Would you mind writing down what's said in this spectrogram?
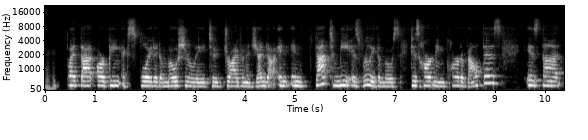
mm-hmm. But that are being exploited emotionally to drive an agenda. And, and that to me is really the most disheartening part about this is that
